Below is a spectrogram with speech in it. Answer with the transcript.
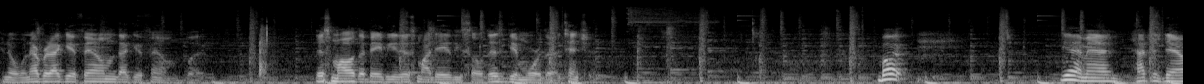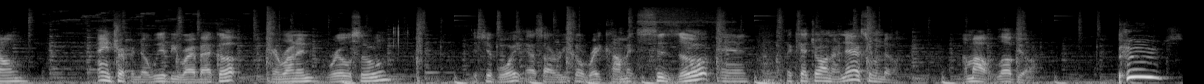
you know, whenever that get filmed, that get filmed. But this my other baby, this my daily, so this get more of the attention. But yeah, man, hatch is down. I ain't tripping though. We'll be right back up and running real soon. It's your boy, SI Ricko. Rate, comment, scissors up. And I'll catch y'all on our next one, though. I'm out. Love y'all. Peace.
